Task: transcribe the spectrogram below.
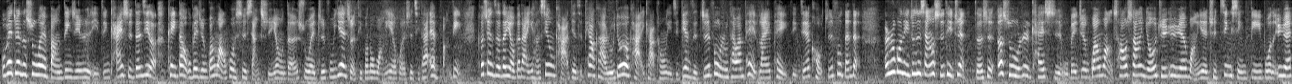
五倍券的数位绑定今日已经开始登记了，可以到五倍券官网或是想使用的数位支付业者提供的网页或者是其他 App 绑定。可选择的有各大银行信用卡、电子票卡如悠游卡、一卡通，以及电子支付如台湾 Pay、Line Pay 接口支付等等。而如果你就是想用实体券，则是二十五日开始五倍券官网、超商、邮局预约网页去进行第一波的预约，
